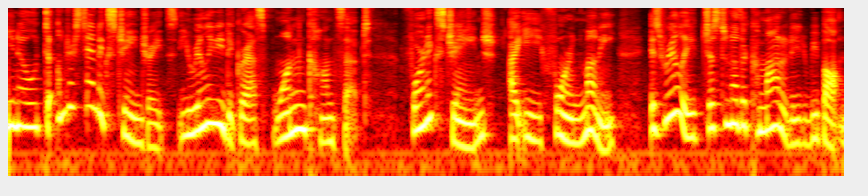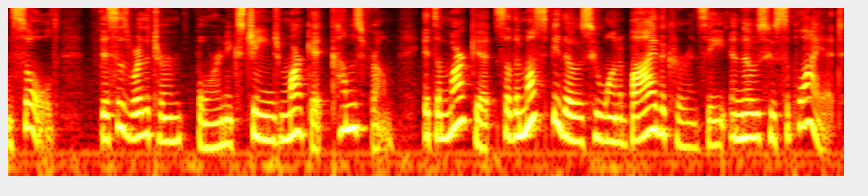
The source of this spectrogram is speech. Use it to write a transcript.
You know, to understand exchange rates, you really need to grasp one concept. Foreign exchange, i.e., foreign money, is really just another commodity to be bought and sold. This is where the term foreign exchange market comes from. It's a market, so there must be those who want to buy the currency and those who supply it.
